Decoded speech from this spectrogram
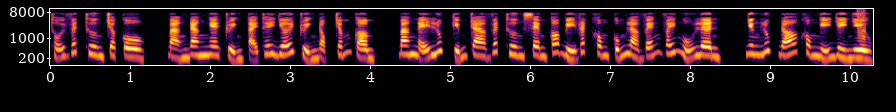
thổi vết thương cho cô, bạn đang nghe truyện tại thế giới truyện đọc.com ban nãy lúc kiểm tra vết thương xem có bị rách không cũng là vén váy ngủ lên, nhưng lúc đó không nghĩ gì nhiều,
